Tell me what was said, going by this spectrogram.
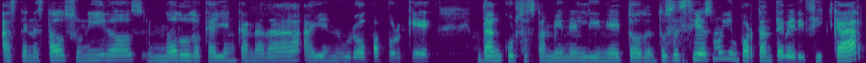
hasta en Estados Unidos, no dudo que hay en Canadá, hay en Europa porque dan cursos también en línea y todo. Entonces sí es muy importante verificar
